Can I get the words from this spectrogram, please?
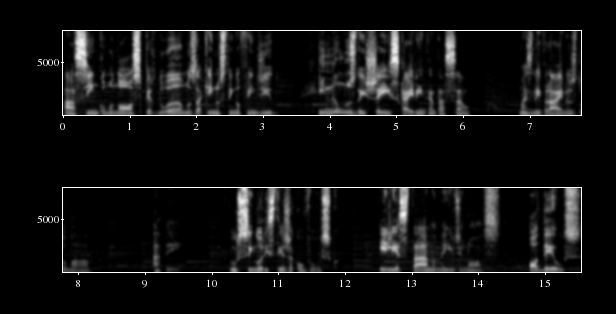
assim como nós perdoamos a quem nos tem ofendido, e não nos deixeis cair em tentação, mas livrai-nos do mal. Amém. O Senhor esteja convosco. Ele está no meio de nós Ó Deus,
